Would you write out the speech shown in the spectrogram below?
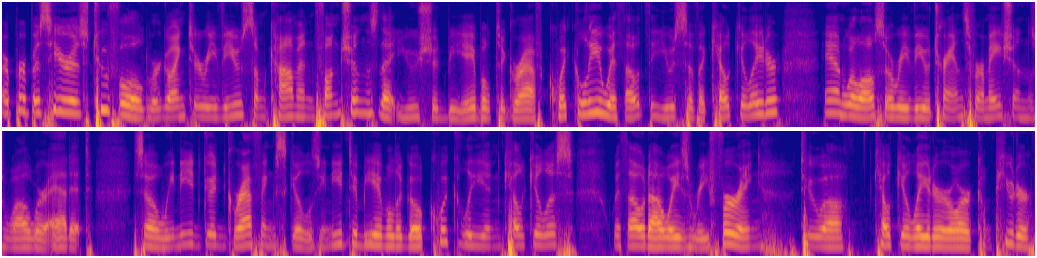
Our purpose here is twofold. We're going to review some common functions that you should be able to graph quickly without the use of a calculator, and we'll also review transformations while we're at it. So we need good graphing skills. You need to be able to go quickly in calculus without always referring to a calculator or computer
